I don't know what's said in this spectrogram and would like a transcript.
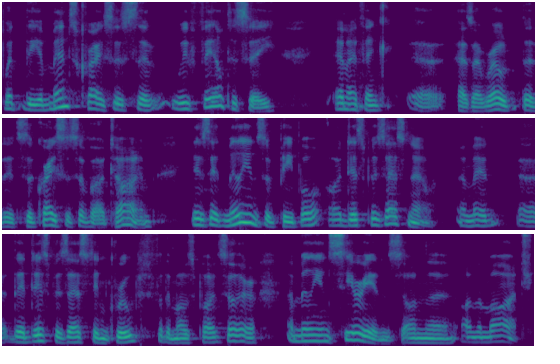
But the immense crisis that we fail to see, and I think, uh, as I wrote, that it's the crisis of our time, is that millions of people are dispossessed now. And they're uh, they're dispossessed in groups for the most part. So there are a million Syrians on the on the march.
